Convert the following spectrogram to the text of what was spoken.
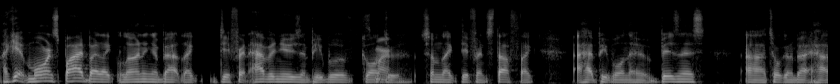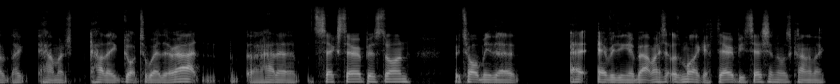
I get more inspired by like learning about like different avenues and people who've gone Smart. through some like different stuff. Like I had people in their business uh, talking about how like how much how they got to where they're at. I had a sex therapist on who told me that everything about myself it was more like a therapy session. It was kind of like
